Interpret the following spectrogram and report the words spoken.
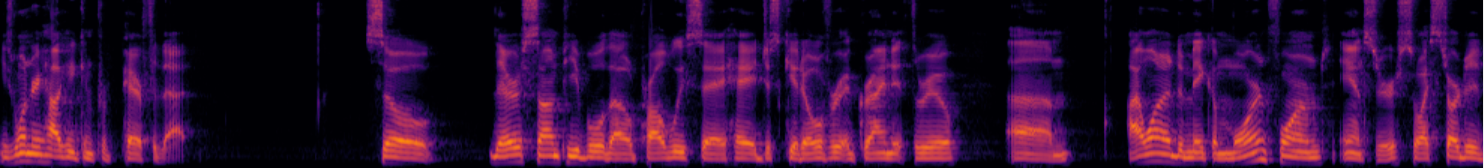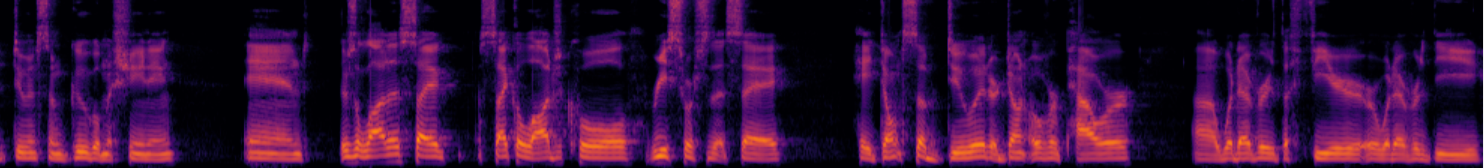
He's wondering how he can prepare for that. So there are some people that will probably say, hey, just get over it, grind it through. Um, I wanted to make a more informed answer, so I started doing some Google machining. And there's a lot of psych- psychological resources that say, hey, don't subdue it or don't overpower uh, whatever the fear or whatever the,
